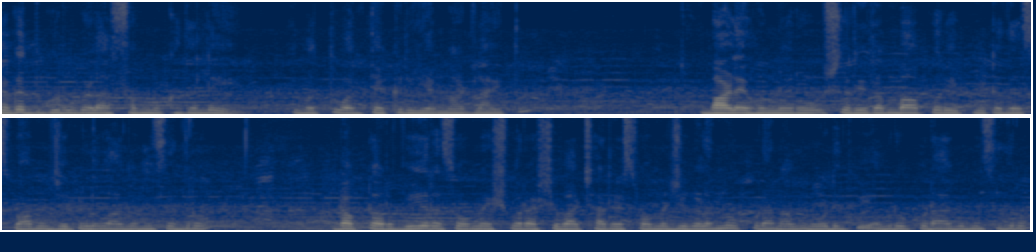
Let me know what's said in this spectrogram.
ಜಗದ್ಗುರುಗಳ ಸಮ್ಮುಖದಲ್ಲಿ ಇವತ್ತು ಅಂತ್ಯಕ್ರಿಯೆ ಮಾಡಲಾಯಿತು. ಬಾಳೆಹೊನ್ನೂರು ಶ್ರೀ ರಂಭಾಪುರಿ ಪೀಠದ ಸ್ವಾಮೀಜಿಗಳು ಆಗಮಿಸಿದರು. ಡಾಕ್ಟರ್ ವೀರ ಸೋಮೇಶ್ವರ ಶಿವಾಚಾರ್ಯ ಸ್ವಾಮೀಜಿಗಳನ್ನು ಕೂಡ ನಾವು ನೋಡಿದ್ವಿ, ಅವರು ಕೂಡ ಆಗಮಿಸಿದರು.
